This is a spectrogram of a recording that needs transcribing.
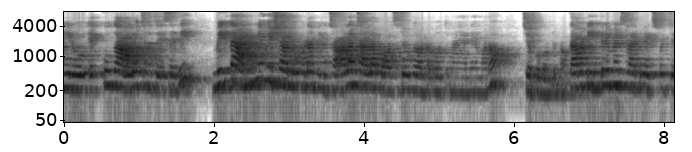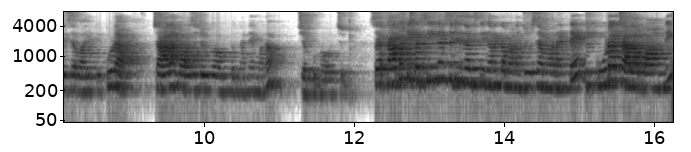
మీరు ఎక్కువగా ఆలోచన చేసేది మిగతా అన్ని విషయాలు కూడా మీకు చాలా చాలా పాజిటివ్గా ఉండబోతున్నాయని మనం చెప్పుకుంటున్నాం. కాబట్టి ఇంక్రిమెంట్స్ లాంటివి ఎక్స్పెక్ట్ చేసే వారికి కూడా చాలా పాజిటివ్గా ఉంటుందనే మనం చెప్పుకోవచ్చు. సో కాబట్టి ఇక సీనియర్ సిటిజన్స్కి కనుక మనం చూసాము అని అంటే ఇది కూడా చాలా బాగుంది.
